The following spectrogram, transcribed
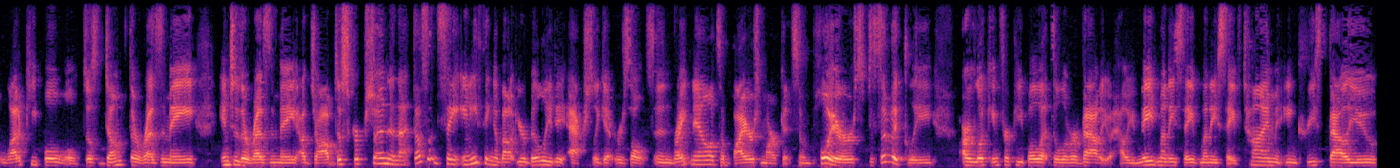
A lot of people will just dump their resume into their resume a job description and that doesn't say anything about your ability to actually get results. And right now it's a buyer's market. So employers specifically are looking for people that deliver value how you made money save money save time increased value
